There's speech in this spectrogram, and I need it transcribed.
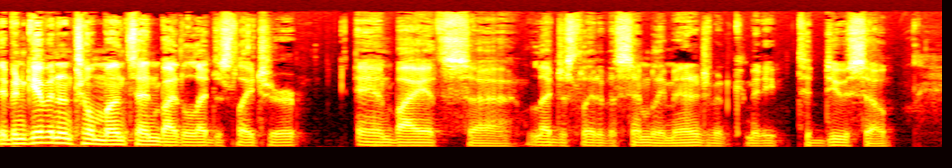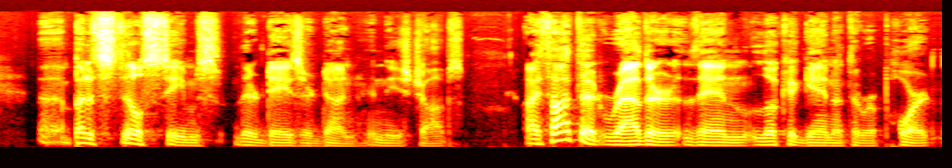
they've been given until month's end by the legislature and by its uh, Legislative Assembly Management Committee to do so. Uh, but it still seems their days are done in these jobs. I thought that rather than look again at the report,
